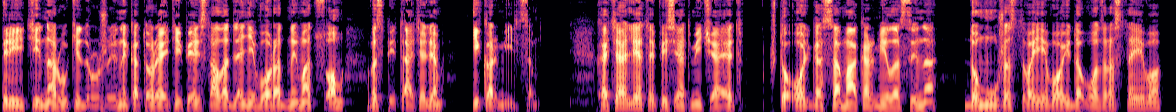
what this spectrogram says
перейти на руки дружины, которая теперь стала для него родным отцом, воспитателем и кормильцем. Хотя летопись отмечает, что Ольга сама кормила сына до мужества его и до возраста его,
